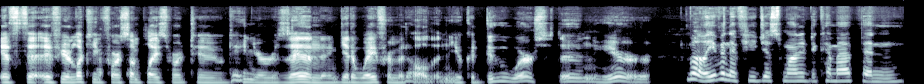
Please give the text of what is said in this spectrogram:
if the, if you're looking for some place where to gain your zen and get away from it all, then you could do worse than here. Well, even if you just wanted to come up and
